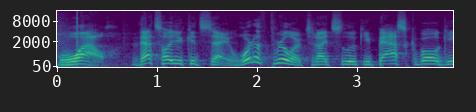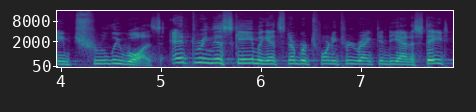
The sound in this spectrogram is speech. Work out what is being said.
Wow, that's all you could say. What a thriller tonight's Saluki basketball game truly was. Entering this game against number 23 ranked Indiana State,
